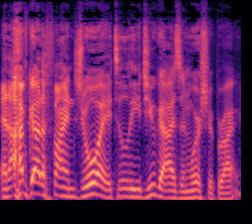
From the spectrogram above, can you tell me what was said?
And I've got to find joy to lead you guys in worship, right?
